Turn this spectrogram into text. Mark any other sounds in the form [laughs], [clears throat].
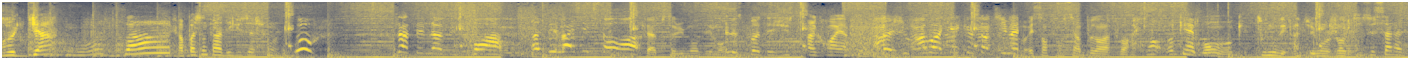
regarde-moi ça J'ai l'impression de faire la dégustation. Ça c'est de la vie Ah c'est magique cet endroit C'est absolument dément. Le spot est juste incroyable. Ça joue vraiment à quelques centimètres On va s'enfoncer un peu dans la forêt. ok, bon, ok. Tout le monde est absolument gentil. C'est ça la vie.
